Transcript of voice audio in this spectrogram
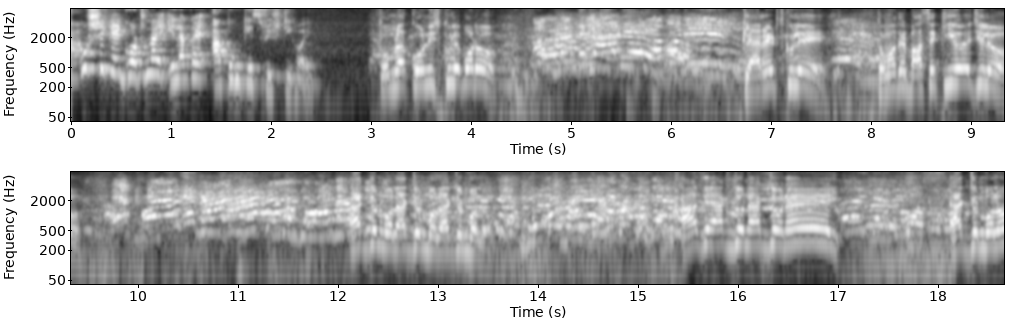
আকস্মিক এই ঘটনায় এলাকায় আতঙ্কের সৃষ্টি হয়। তোমরা কোন স্কুলে পড়ো? ক্ল্যারেট স্কুলে। তোমাদের বাসে কি হয়েছিল? একজন বলো। একজন বলো একজন বলো। আজ একজন একজন, এই। একজন বলো।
